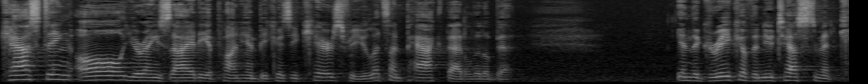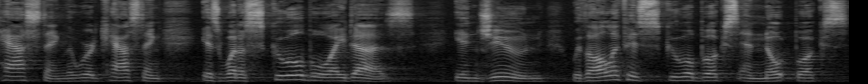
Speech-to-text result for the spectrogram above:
Casting all your anxiety upon Him because He cares for you. Let's unpack that a little bit. In the Greek of the New Testament, casting, the word casting, is what a schoolboy does in June with all of his school books and notebooks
